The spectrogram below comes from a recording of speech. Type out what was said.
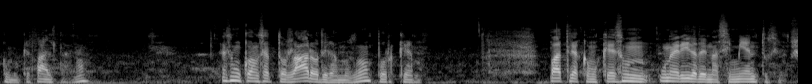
como que falta, ¿no? Es un concepto raro, digamos, ¿no? Porque patria como que es una herida de nacimiento siempre,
